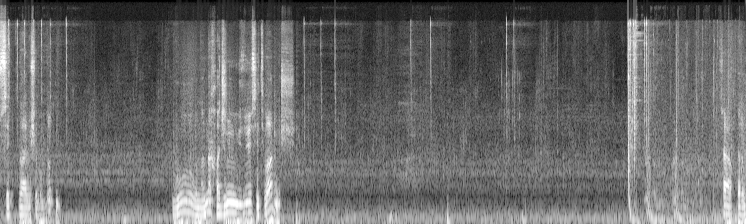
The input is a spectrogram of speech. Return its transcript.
Setler bir şey bulduk mu? Oo, bunların da hacının yüzüğü seti varmış. Cevaplarım.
